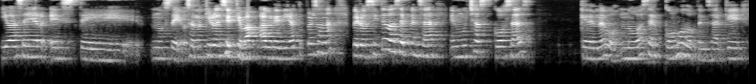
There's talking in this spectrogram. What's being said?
Y va a ser, este, no sé, o sea, no quiero decir que va a agredir a tu persona, pero sí te va a hacer pensar en muchas cosas que de nuevo no va a ser cómodo pensar que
